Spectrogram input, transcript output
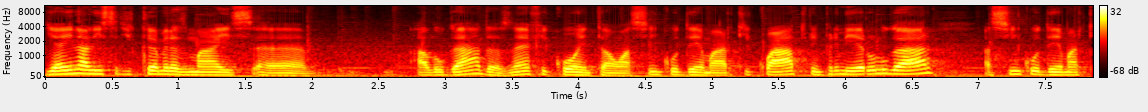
E aí na lista de câmeras mais é, alugadas, né, ficou então a 5D Mark IV em primeiro lugar, a 5D Mark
